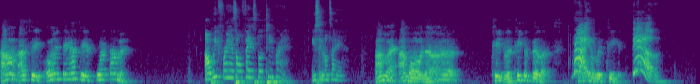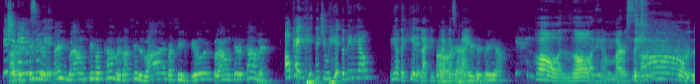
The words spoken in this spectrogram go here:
I don't. I see. Only thing I see is four comments. Are we friends on Facebook, T Pratt? You see what I'm saying? I'm like, I'm on uh T Latika Billups. Right. with Tika. Yeah. You should I be able to see, your it. Face, but I don't see no comments. I see the live, I see the viewers, but I don't see the comments. Okay, did you hit the video? You have to hit it like you oh, like I it's playing. hit the video. Oh Lord, have mercy. Oh, no.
